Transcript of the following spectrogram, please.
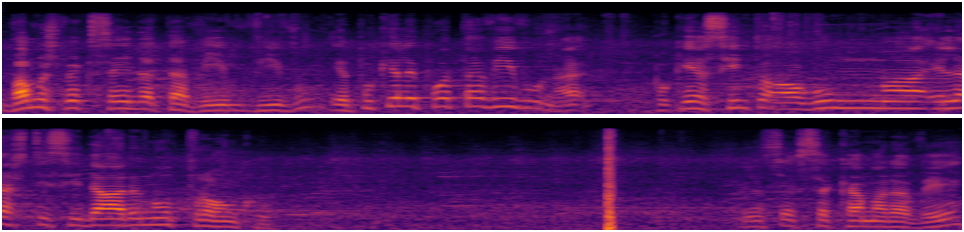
vamos ver que se ainda está vivo, vivo, é porque ele pode estar vivo, não é? Porque eu sinto alguma elasticidade no tronco. Eu não sei se a câmara vê.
